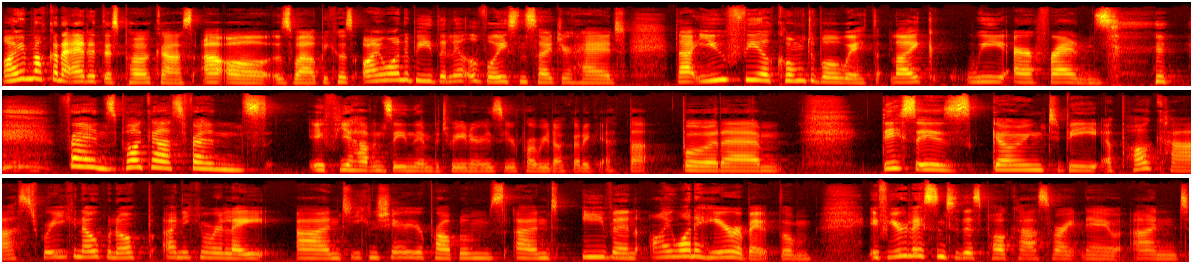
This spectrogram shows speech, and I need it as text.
I'm not going to edit this podcast at all as well because I want to be the little voice inside your head that you feel comfortable with, like we are friends. friends, podcast friends. If you haven't seen the Inbetweeners, you're probably not going to get that. But um, this is going to be a podcast where you can open up and you can relate and you can share your problems and even I want to hear about them. If you're listening to this podcast right now and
